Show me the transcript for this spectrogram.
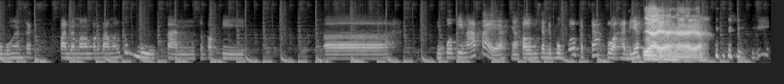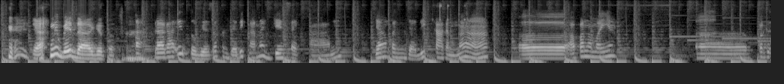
hubungan seks pada malam pertama itu bukan seperti uh, mukul pinata ya, yang kalau misalnya dipukul pecah keluar hadiah. Ya, ya, ya, ya. ya, ini beda gitu. Nah, darah itu biasa terjadi karena gesekan yang terjadi karena uh, apa namanya uh, per,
